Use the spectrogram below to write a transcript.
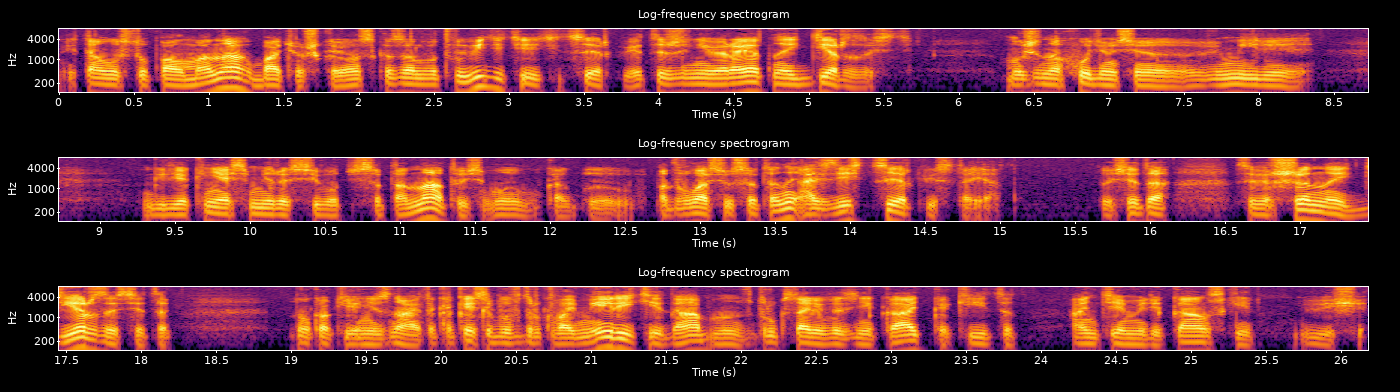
И там выступал монах, батюшка, и он сказал, вот вы видите эти церкви, это же невероятная дерзость. Мы же находимся в мире, где князь мира сего сатана, то есть мы как бы под властью сатаны, а здесь церкви стоят. То есть это совершенная дерзость, это ну, как я не знаю, это как если бы вдруг в Америке, да, вдруг стали возникать какие-то антиамериканские вещи.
